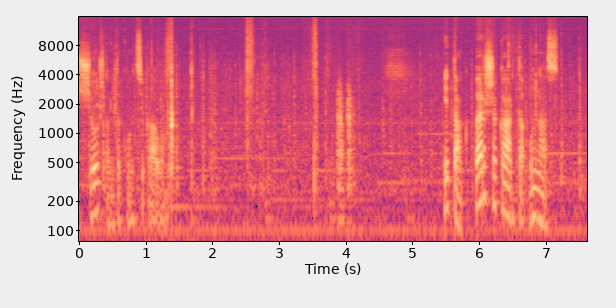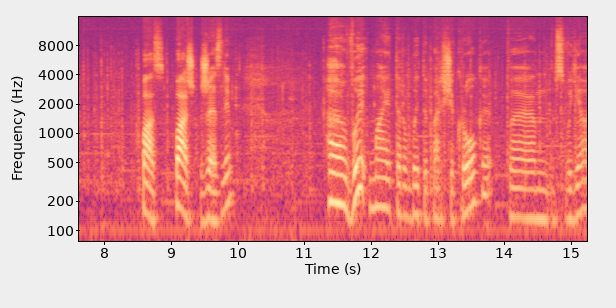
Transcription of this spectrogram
Що ж там такого цікавого? І так, перша карта у нас паз, паж жезлів. Е, Ви маєте робити перші кроки в, ем, своє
